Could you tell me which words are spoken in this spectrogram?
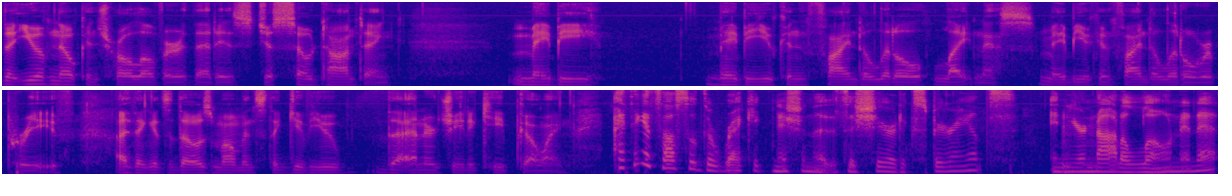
that you have no control over that is just so daunting maybe maybe you can find a little lightness maybe you can find a little reprieve i think it's those moments that give you the energy to keep going I think it's also the recognition that it's a shared experience and you're not alone in it.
